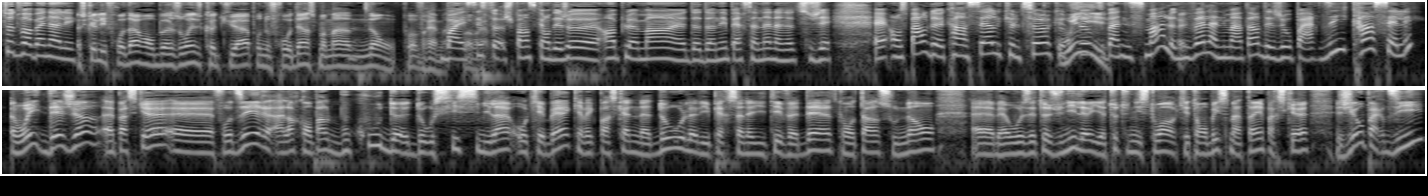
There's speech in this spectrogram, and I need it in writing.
tout va bien aller. Est-ce que les fraudeurs ont besoin du code QR pour nous frauder en ce moment? Non, pas vraiment. Ben, c'est ça. Je pense qu'ils ont déjà euh, amplement euh, de données personnelles à notre sujet. Euh, on se parle de cancel culture, culture Oui. du bannissement. Le nouvel animateur de Géopardy, cancellé? Oui, déjà, parce que euh, faut dire, alors qu'on parle beaucoup de dossiers similaires au Québec avec Pascal Nadeau, là, les personnalités vedettes, qu'on tasse ou non, euh, ben, aux États-Unis, là, il y a toute une histoire qui est tombée ce matin parce que Géopardy,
